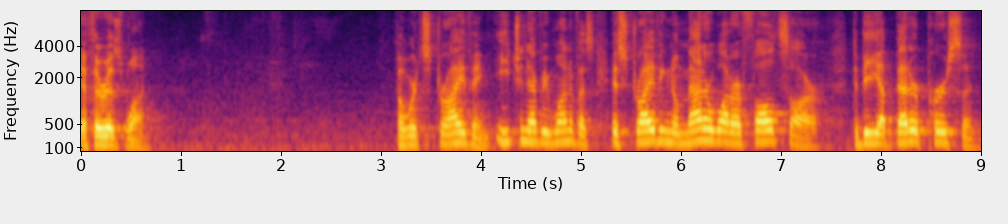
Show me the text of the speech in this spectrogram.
if there is one. But we're striving, each and every one of us is striving, no matter what our faults are, to be a better person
